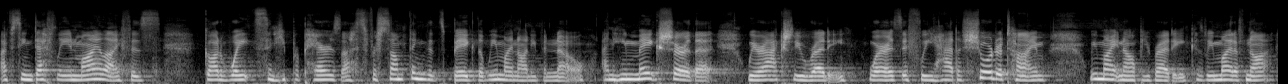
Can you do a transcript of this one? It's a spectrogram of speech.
I've seen definitely in my life is God waits and he prepares us for something that's big that we might not even know. And he makes sure that we are actually ready. Whereas if we had a shorter time, we might not be ready because we might have not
